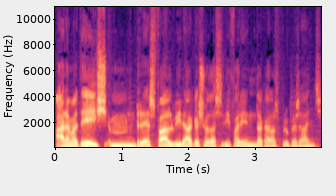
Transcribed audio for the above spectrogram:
Ara mateix mm, res fa albirar que això ha de ser diferent de cara als propers anys.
